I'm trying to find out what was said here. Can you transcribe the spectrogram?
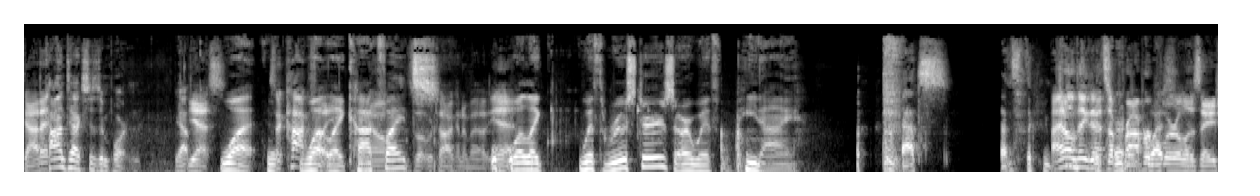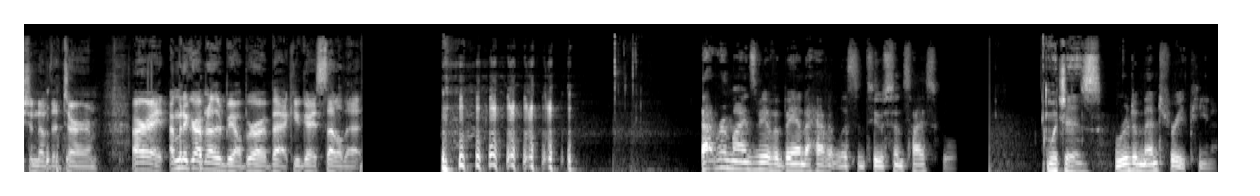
got it. context is important. Yep. yes, What? It's a cockfight. what? Like you know, cockfights? That's what we're talking about. Yeah. Well, like with roosters or with peni? That's that's the. I don't think that's a proper question. pluralization of the term. All right, I'm gonna grab another beer. I'll be right back. You guys settle that. That reminds me of a band I haven't listened to since high school. Which is Rudimentary Peni.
